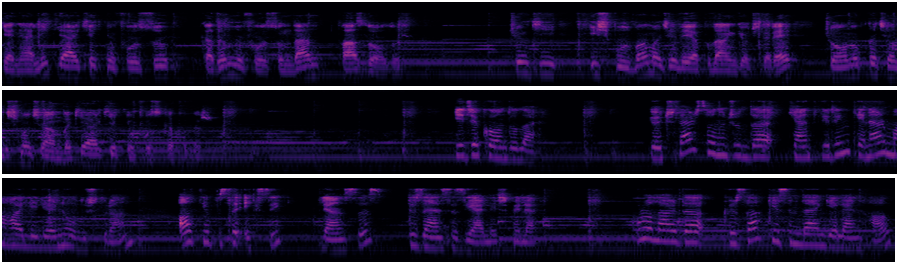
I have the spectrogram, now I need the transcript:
genellikle erkek nüfusu kadın nüfusundan fazla olur. Çünkü iş bulma amacıyla yapılan göçlere çoğunlukla çalışma çağındaki erkek nüfus katılır. Gecekondular Göçler sonucunda kentlerin kenar mahallelerini oluşturan, altyapısı eksik, plansız, düzensiz yerleşmeler. Buralarda kırsal kesimden gelen halk,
